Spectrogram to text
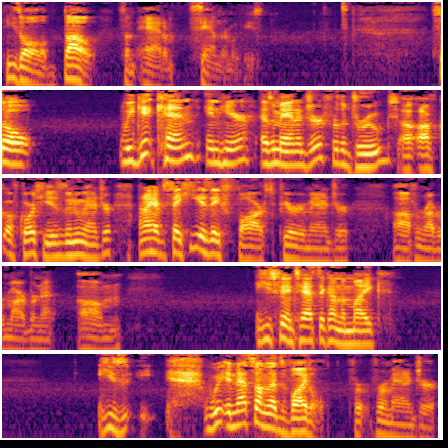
he's all about some Adam Sandler movies. So we get Ken in here as a manager for the Droogs. Uh, of, of, course, he is the new manager, and I have to say he is a far superior manager uh, from Robert Meyer Burnett. Um, he's fantastic on the mic. He's, and that's something that's vital for for a manager.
